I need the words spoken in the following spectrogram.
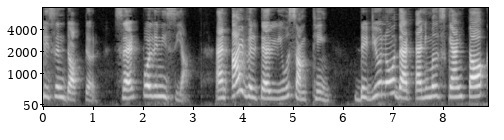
listen, doctor, said Polynesia, and I will tell you something. Did you know that animals can talk?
